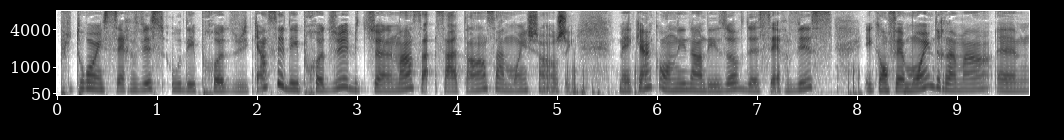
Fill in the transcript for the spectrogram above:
plutôt un service ou des produits. Quand c'est des produits, habituellement, ça, ça, a tendance à moins changer. Mais quand on est dans des offres de services et qu'on fait moindrement euh,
